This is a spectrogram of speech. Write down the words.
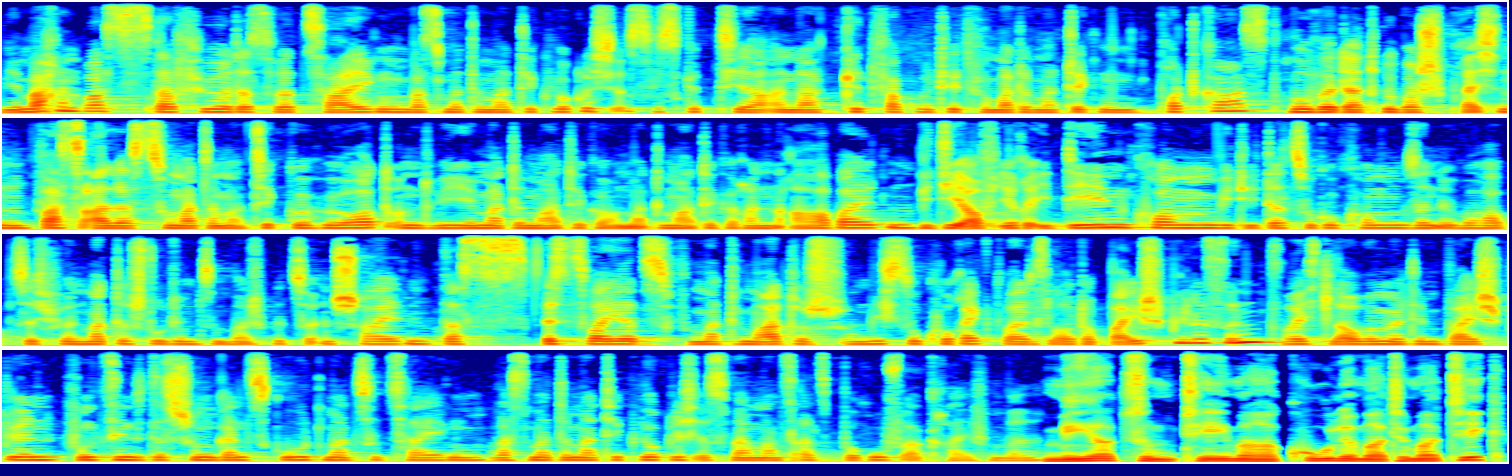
Wir machen was dafür, dass wir zeigen, was Mathematik wirklich ist. Es gibt hier an der KIT-Fakultät für Mathematik einen Podcast, wo wir darüber sprechen, was alles zu Mathematik gehört und wie Mathematiker und Mathematikerinnen arbeiten, wie die auf ihre Ideen kommen, wie die dazu gekommen sind, überhaupt sich für ein Mathestudium zum Beispiel zu entscheiden. Das ist zwar jetzt mathematisch nicht so korrekt, weil das lauter Beispiele sind, aber ich glaube, mit den Beispielen funktioniert es schon ganz gut, mal zu zeigen, was Mathematik wirklich ist, wenn man es als Beruf ergreifen will. Mehr zum Thema coole Mathematik Politik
